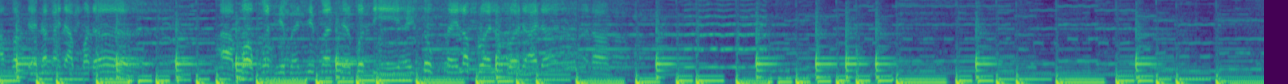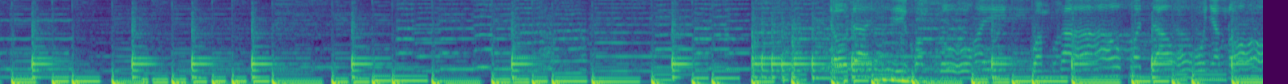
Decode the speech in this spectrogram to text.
าขอบใจทั้งไอ้ดำมาเด้ออ่ามอบเงินทีมให้ทีมงานเชียร์บตีให้สุขใส่ร่ำรวยร่ำรวยได้เด้อนะครับเจ้าได้ความสวยความสาวพระเจ้าอย่างน้อย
